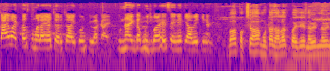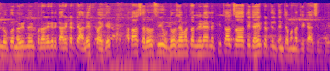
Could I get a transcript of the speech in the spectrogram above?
काय वाटतं तुम्हाला या चर्चा ऐकून किंवा काय? पुन्हा एकदा भुजबळ हे सेनेत यावे की नाही? व पक्ष हा मोठा झालाच पाहिजे. नवीन नवीन लोक नवीन नवीन पदाधिकारी कार्यकर्ते आलेच पाहिजेत. आता सर्वश्री उद्धव साहेबांचा निर्णय नक्कीच आज ते जाहीर करतील त्यांच्या मनाचे काय असेल ते.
